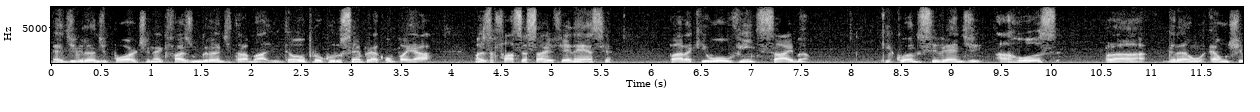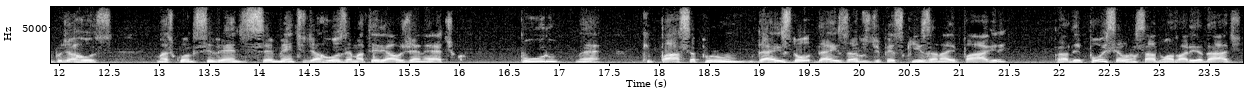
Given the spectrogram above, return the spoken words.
é de grande porte, né, que faz um grande trabalho. Então eu procuro sempre acompanhar mas eu faço essa referência para que o ouvinte saiba que quando se vende arroz para grão é um tipo de arroz, mas quando se vende semente de arroz é material genético puro, né, que passa por um 10, 10 anos de pesquisa na EPAGRE para depois ser lançada uma variedade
